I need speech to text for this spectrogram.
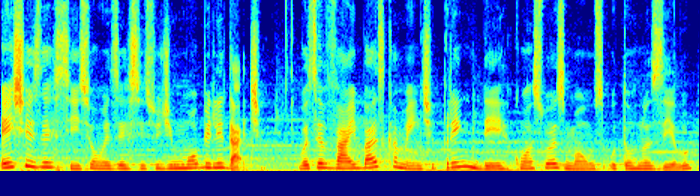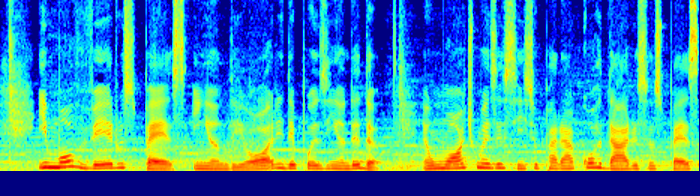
Este exercício é um exercício de mobilidade. Você vai basicamente prender com as suas mãos o tornozelo e mover os pés em andeor e depois em andedã. É um ótimo exercício para acordar os seus pés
